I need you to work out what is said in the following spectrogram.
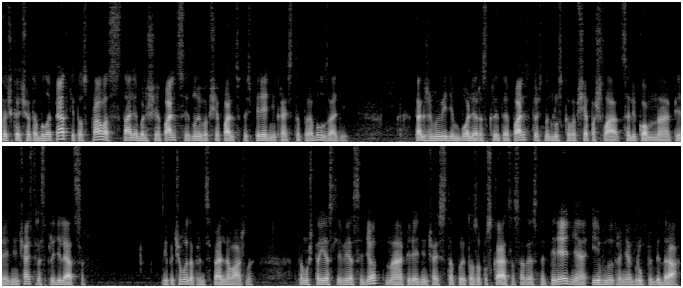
Точка отсчета была пятки, то справа стали большие пальцы, ну и вообще пальцы, то есть передний край стопы, а был задний. Также мы видим более раскрытые пальцы, то есть нагрузка вообще пошла целиком на переднюю часть распределяться. И почему это принципиально важно? Потому что если вес идет на переднюю часть стопы, то запускается, соответственно, передняя и внутренняя группа бедра.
